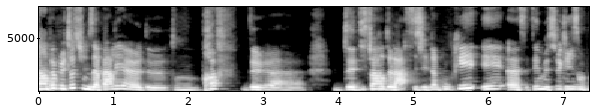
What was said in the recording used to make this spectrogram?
Un peu plus tôt, tu nous as parlé de ton prof de d'histoire de, l'art, si j'ai bien compris, et c'était Monsieur Grison.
